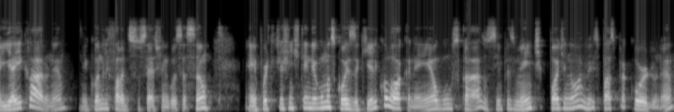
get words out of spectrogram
e aí, claro, né? E quando ele fala de sucesso de negociação, é importante a gente entender algumas coisas aqui. Ele coloca, né? Em alguns casos, simplesmente pode não haver espaço para acordo, né?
